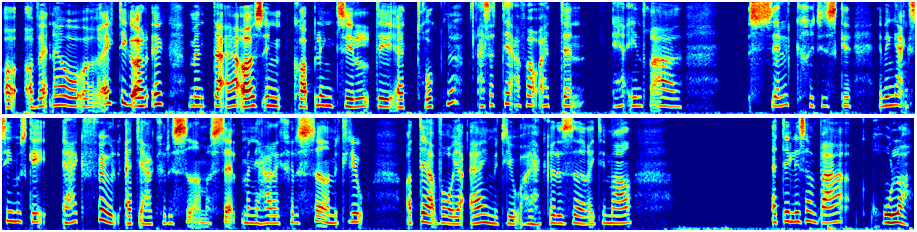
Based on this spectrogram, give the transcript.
Og, og vand er jo rigtig godt, ikke? Men der er også en kobling til det at drukne. Altså derfor, at den her indre selvkritiske, jeg vil ikke engang sige måske, jeg har ikke følt, at jeg har kritiseret mig selv, men jeg har da kritiseret mit liv. Og der, hvor jeg er i mit liv, har jeg kritiseret rigtig meget. At det ligesom bare ruller,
